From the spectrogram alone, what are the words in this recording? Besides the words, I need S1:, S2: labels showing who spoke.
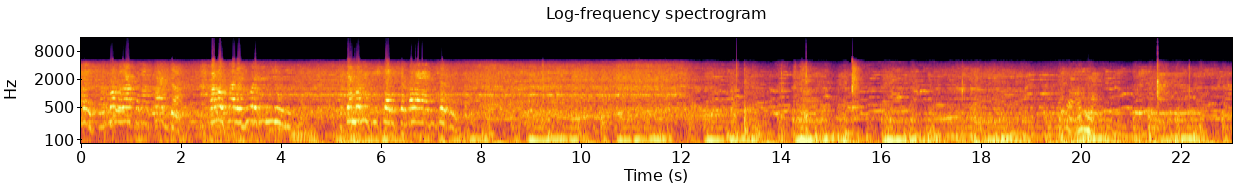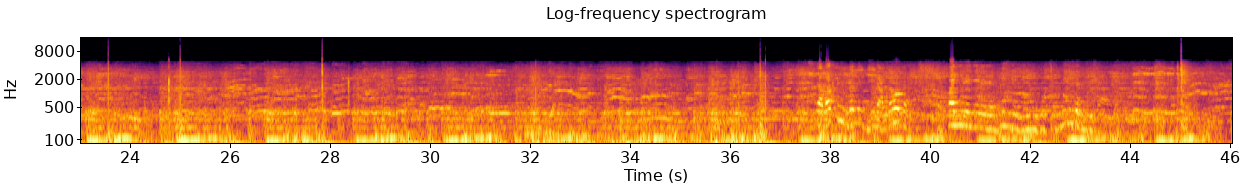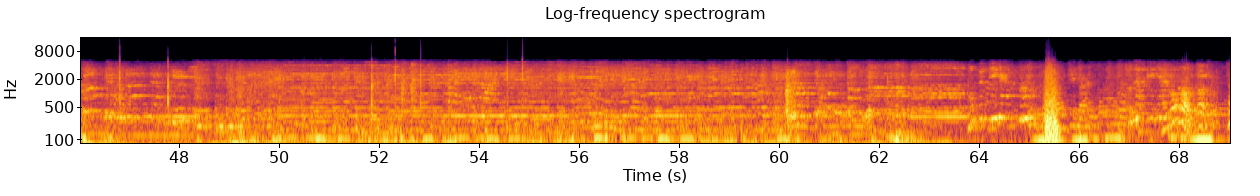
S1: traversa, un poco d'acqua massaggia, farò fare due o tre minuti, e tempo di stare a parlare la radice questa. welcome village in Aloga, the final in the Brazilian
